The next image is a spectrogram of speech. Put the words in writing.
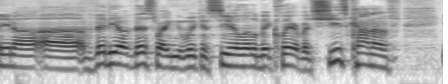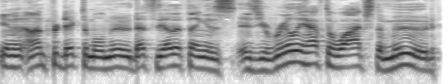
you know, uh, video of this where we can see her a little bit clearer. But she's kind of in an unpredictable mood. That's the other thing is is you really have to watch the mood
